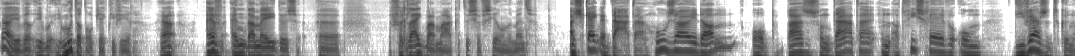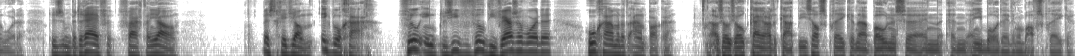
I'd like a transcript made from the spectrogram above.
Ja, je, wil, je, je moet dat objectiveren. Ja. En, en daarmee dus uh, vergelijkbaar maken tussen verschillende mensen. Als je kijkt naar data, hoe zou je dan op basis van data een advies geven om diverser te kunnen worden? Dus een bedrijf vraagt aan jou, Beste Geert-Jan, ik wil graag veel inclusiever, veel diverser worden. Hoe gaan we dat aanpakken? Nou, sowieso keiharde KPI's afspreken, naar bonussen en, en, en je beoordeling om afspreken.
